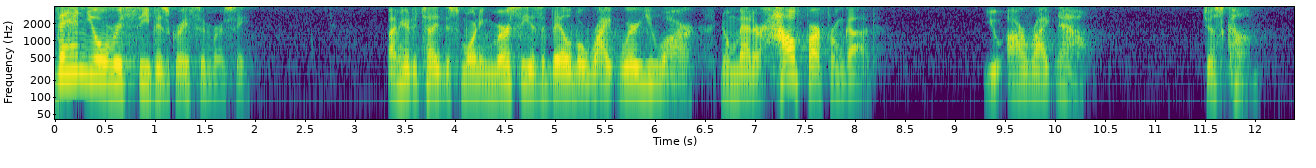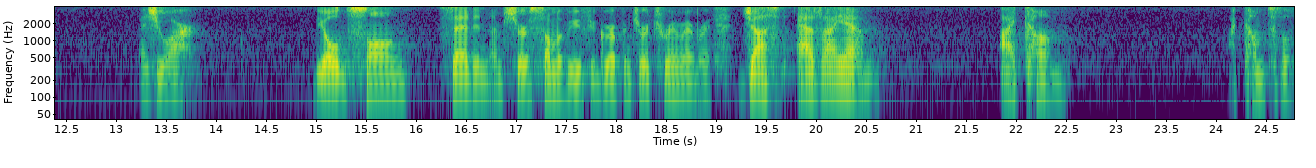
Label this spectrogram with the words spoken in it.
then you'll receive His grace and mercy. I'm here to tell you this morning mercy is available right where you are, no matter how far from God you are right now. Just come as you are. The old song said, and I'm sure some of you, if you grew up in church, remember it just as I am, I come. I come to the Lord.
